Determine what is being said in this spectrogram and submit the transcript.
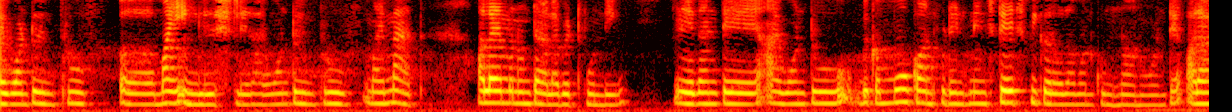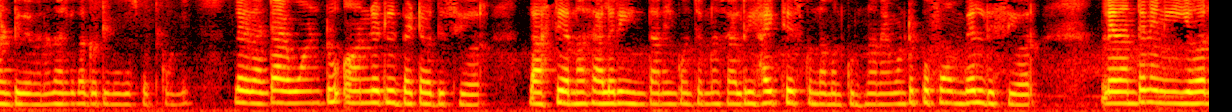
I want to improve my English లేదా I want to improve my math అలా ఏమైనా ఉంటే అలా పెట్టుకోండి. లేదంటే I want to become more confident నేను స్టేజ్ స్పీకర్ అవుదాం అనుకుంటున్నాను అంటే అలాంటివి ఏమైనా దానికి తగ్గట్టు ఇమేజెస్ పెట్టుకోండి. లేదంటే I want to earn little better this year last year నా శాలరీ ఇంత నేను కొంచెం నా శాలరీ హైక్ చేసుకుందాం అనుకుంటున్నాను. I want to perform well this year లేదంటే నేను ఈ ఇయర్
